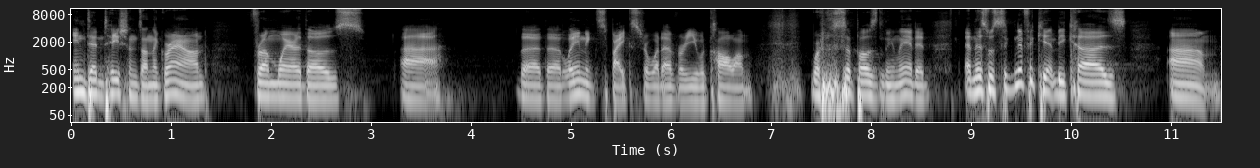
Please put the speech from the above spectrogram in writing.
indentations on the ground from where those uh, the the landing spikes or whatever you would call them were supposedly landed, and this was significant because um,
